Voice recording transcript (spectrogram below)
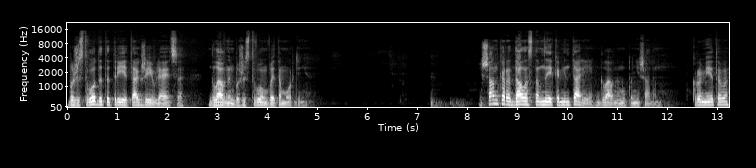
Божество Дататрия также является главным божеством в этом ордене. И Шанкара дал основные комментарии к главным Упанишадам. Кроме этого,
